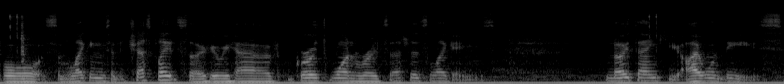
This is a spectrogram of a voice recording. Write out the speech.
for some leggings and a chest plate. So here we have Growth 1 Rosetta's leggings. No thank you, I want these.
